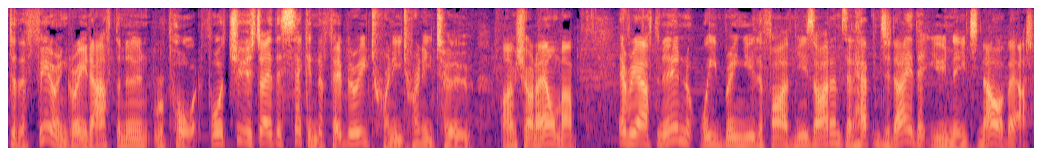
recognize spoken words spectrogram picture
to the Fear and Greed Afternoon Report for Tuesday, the 2nd of February 2022. I'm Sean Aylmer. Every afternoon, we bring you the five news items that happened today that you need to know about.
